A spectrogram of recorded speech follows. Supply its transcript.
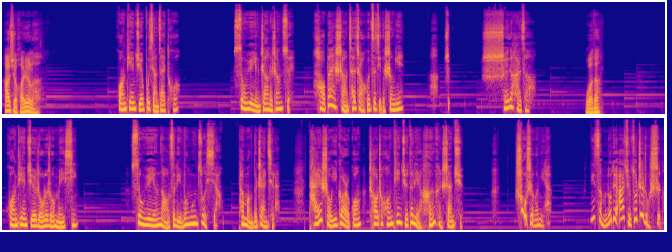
阿雪怀孕了。黄天觉不想再拖。宋月影张了张嘴，好半晌才找回自己的声音：“这？谁的孩子？”“我的。”黄天觉揉了揉眉心。宋月影脑子里嗡嗡作响。他猛地站起来，抬手一个耳光，朝着黄天觉的脸狠狠扇去。畜生啊你！你怎么能对阿雪做这种事呢？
